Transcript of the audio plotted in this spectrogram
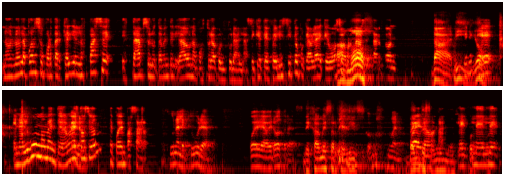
no, no la puedan soportar, que alguien los pase, está absolutamente ligado a una postura cultural. Así que te felicito porque habla de que vos Vamos. soportás estar con Darío. que en algún momento, en alguna Bueno. situación, te pueden pasar. Es una lectura. Puede haber otras. Déjame ser feliz. Como- bueno, 20 bueno, segundos. le, le- le-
